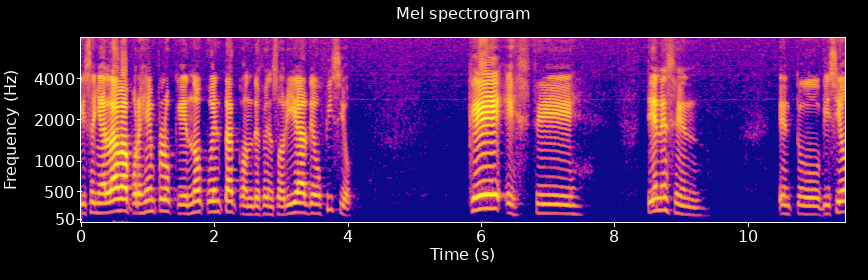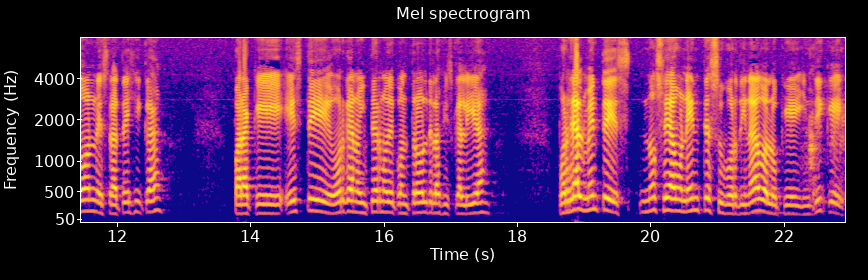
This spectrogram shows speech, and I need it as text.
y señalaba, por ejemplo, que no cuenta con defensoría de oficio. ¿Qué este, tienes en, en tu visión estratégica para que este órgano interno de control de la Fiscalía pues realmente no sea un ente subordinado a lo que indique,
